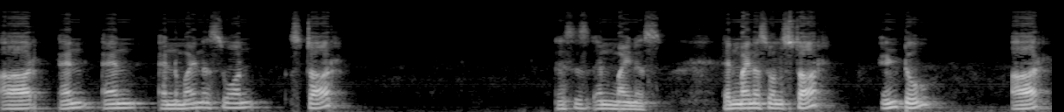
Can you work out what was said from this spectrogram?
rn n n minus 1 star. This is n minus. N minus 1 star into r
